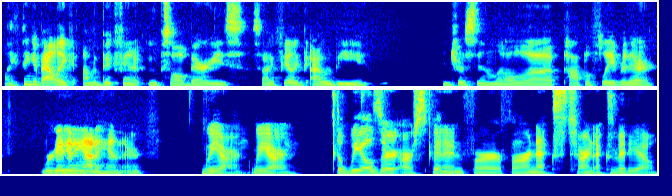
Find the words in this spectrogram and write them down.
like think about like I'm a big fan of Oops All Berries. So I feel like I would be interested in a little uh, pop of flavor there. We're getting out of hand there. We are. We are. The wheels are, are spinning for for our next our next video.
